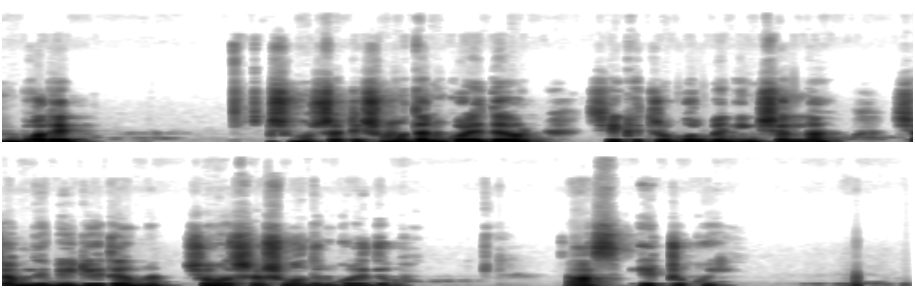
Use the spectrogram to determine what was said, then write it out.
বলেন সমস্যাটি সমাধান করে দেওয়ার, সেক্ষেত্রেও বলবেন, ইনশাল্লাহ সামনে ভিডিওতে আমরা সমস্যার সমাধান করে দেব। আজ এটুকুই।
